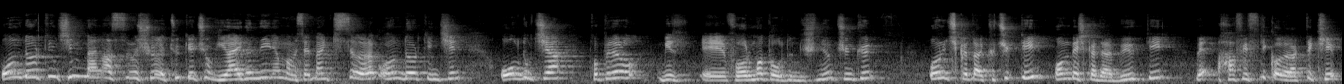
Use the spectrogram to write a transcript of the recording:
14 inçin ben aslında şöyle, Türkiye çok yaygın değil ama mesela ben kişisel olarak 14 inçin oldukça popüler bir e, format olduğunu düşünüyorum. Çünkü 13 kadar küçük değil, 15 kadar büyük değil ve hafiflik olarak da ki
